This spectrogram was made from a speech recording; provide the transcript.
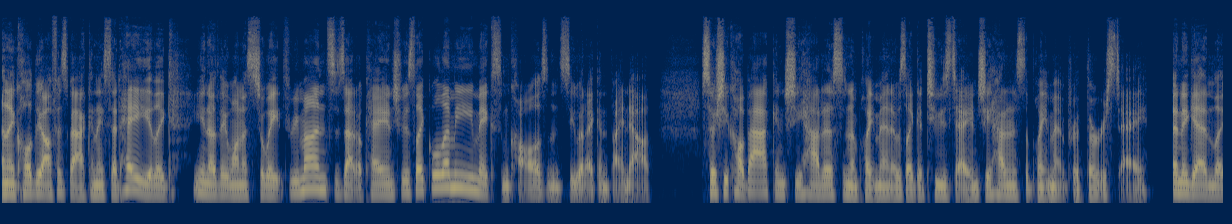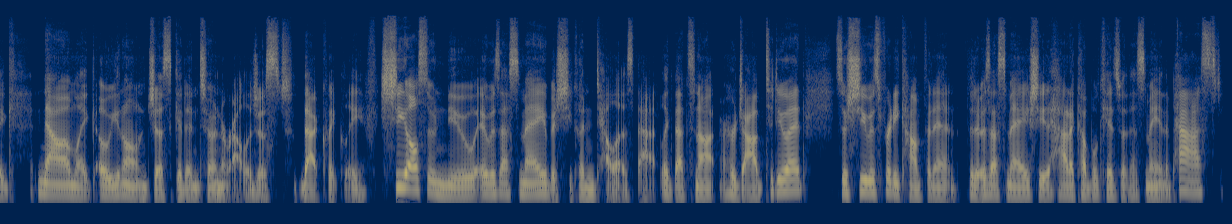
And I called the office back and I said, Hey, like, you know, they want us to wait three months. Is that okay? And she was like, Well, let me make some calls and see what I can find out. So she called back and she had us an appointment. It was like a Tuesday and she had us an appointment for Thursday and again, like now I'm like, oh, you don't just get into a neurologist that quickly. She also knew it was SMA, but she couldn't tell us that. Like that's not her job to do it. So she was pretty confident that it was SMA. She had had a couple kids with SMA in the past.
